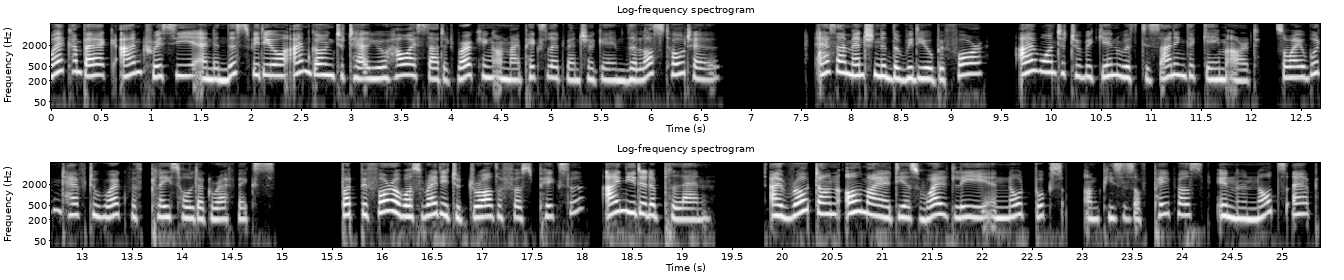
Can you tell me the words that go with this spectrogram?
Welcome back, I'm Chrissy and in this video I'm going to tell you how I started working on my pixel adventure game The Lost Hotel. As I mentioned in the video before, I wanted to begin with designing the game art, so I wouldn't have to work with placeholder graphics. But before I was ready to draw the first pixel, I needed a plan. I wrote down all my ideas wildly in notebooks, on pieces of papers, in a notes app,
